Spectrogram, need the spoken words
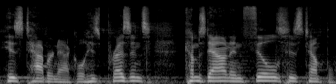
his tabernacle, his presence comes down and fills his temple.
